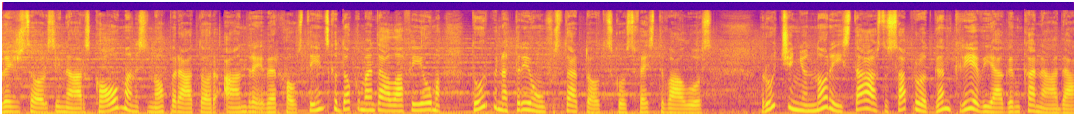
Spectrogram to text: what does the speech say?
režisors Ināras Kolmanis un operatora Andreja Verhaustīnska dokumentālā filma turpina triumfu starptautiskos festivālos. Ručiņu un Norī stāstu saprot gan Krievijā, gan Kanādā,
